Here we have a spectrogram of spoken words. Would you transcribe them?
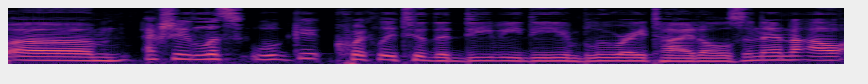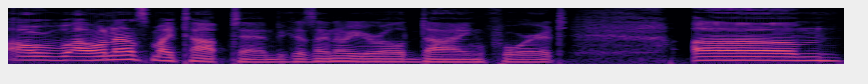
Um. Actually, let's we'll get quickly to the DVD and Blu-ray titles, and then I'll I'll, I'll announce my top ten because I know you're all dying for it. Um.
